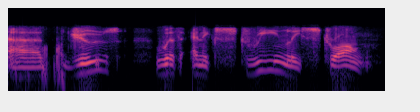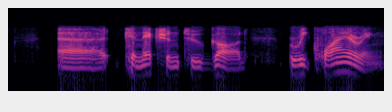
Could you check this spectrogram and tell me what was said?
uh, Jews with an extremely strong uh, connection to God, requiring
